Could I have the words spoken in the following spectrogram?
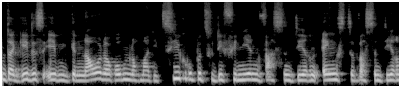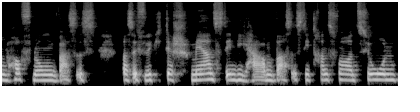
und da geht es eben genau darum, nochmal die Zielgruppe zu definieren. Was sind deren Ängste? Was sind deren Hoffnungen? Was ist, was ist wirklich der Schmerz, den die haben? Was ist die Transformation,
